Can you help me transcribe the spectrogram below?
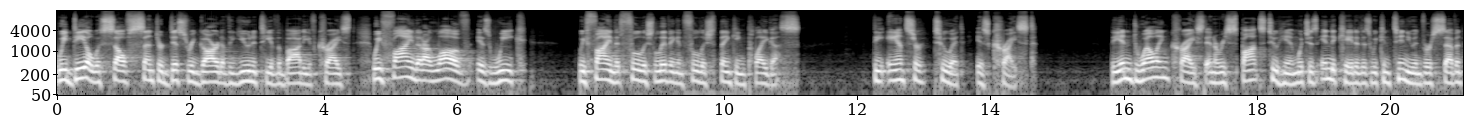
We deal with self centered disregard of the unity of the body of Christ. We find that our love is weak. We find that foolish living and foolish thinking plague us. The answer to it is Christ the indwelling Christ and a response to Him, which is indicated as we continue in verse 7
